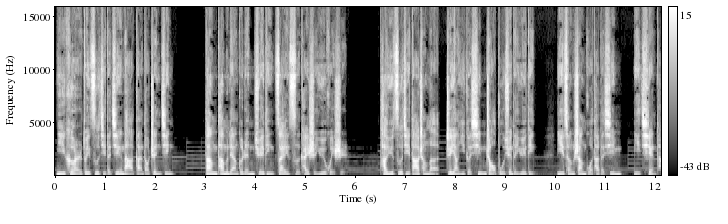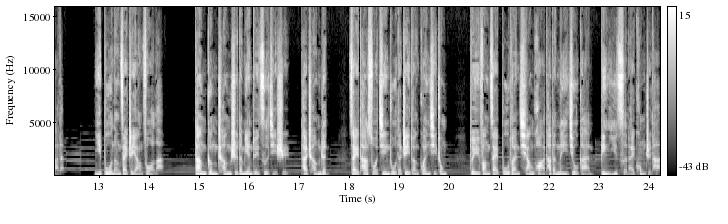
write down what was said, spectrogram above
尼克尔对自己的接纳感到震惊。当他们两个人决定再次开始约会时，他与自己达成了这样一个心照不宣的约定：你曾伤过他的心，你欠他的，你不能再这样做了。当更诚实的面对自己时，他承认，在他所进入的这段关系中，对方在不断强化他的内疚感，并以此来控制他。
